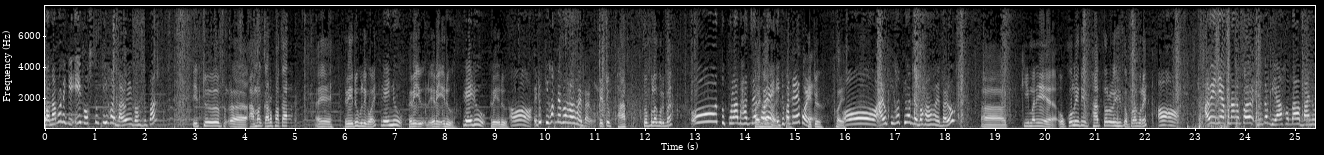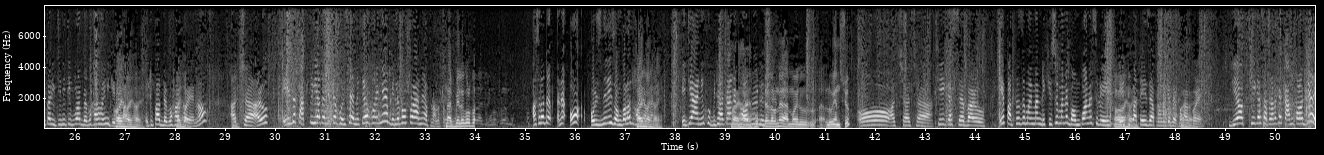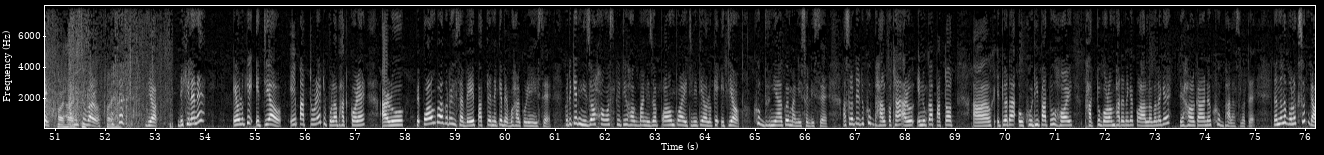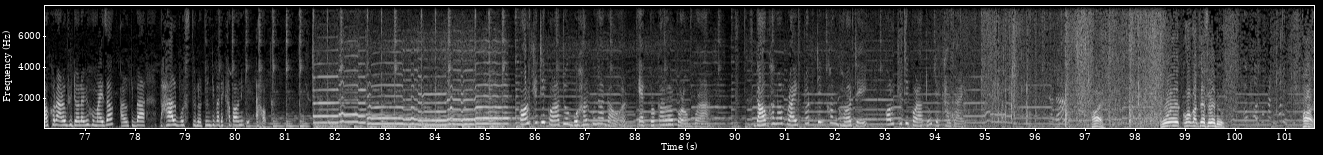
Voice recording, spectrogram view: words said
জনাব নেকি? এই গছটো কি হয় বাৰু এই গছজোপা? এইটো আমাৰ কাৰো ফাকা। ৰেৰু বুলি কয়? ৰেণু। ৰে- ৰেৰু ৰেৰু ৰেৰু অ এইটো কিহত ব্যৱহাৰ হয় বাৰু? সেইটো ভাত টোপোলা কৰিবা। অ টোপোলা ভাত যে কৰে এইটো। পাতেৰে কৰে? সেইটো, হয়। অ আৰু কিহত কিহত ব্যৱহাৰ হয় বাৰু? কি মানে অকল হেৰি ভাতৰ হেৰি টোপোলা কৰে। অ অ। আৰু এনে আপোনালোকৰ এনেকুৱা বিয়া সবাহ বা এনেকুৱা ৰীতি নীতিবোৰত ব্যৱহাৰ হয় নেকি? এইটো হয়, পাত? হয়, হয়। এইটো পাত ব্যৱহাৰ। কৰে ন? আচ্ছা আৰু এই যে পাতটো ইয়াত এনেকে হৈছে এনেকে হয় নে বেলেগৰ পৰা আনে আপোনালোকে? বেলেগৰ পৰা আচলতে মানে অ অৰিজিনেলি জংগলত হয় হয়, হয়। এতিয়া আনি সুবিধাৰ কাৰণে ঘৰত ৰুই সুবিধাৰ লৈছে। কাৰণে মই ল- লৈ আনিছো। অ আচ্ছা আচ্ছা। ঠিক আছে বাৰু। এই পাতটো যে মই ইমান দেখিছো মানে গম পোৱা নাছিলো এই এইটো। পাতেই যে আপোনালোকে ব্যৱহাৰ কৰে। দিয়ক ঠিক আছে আপোনালোকে কাম কৰক দেই। আহিছো বাৰু। দিয়ক দেখিলেনে? এওঁলোকে এতিয়াও এই পাতটোৰে টোপোলা ভাত কৰে আৰু পৰম্পৰাগত হিচাপে এই পাতটো এনেকে ব্যৱহাৰ কৰি আহিছে। গতিকে নিজৰ সংস্কৃতি হওক বা নিজৰ পৰম্পৰা ৰীতি নীতি এওঁলোকে এতিয়াও খুব ধুনীয়াকৈ মানি চলিছে। আচলতে এইটো খুব ভাল কথা আৰু এনেকুৱা পাতত এইটো এটা ঔষধি পাতো হয় ভাতটো গৰম ভাত এনেকে কৰাৰ লগে লগে দেহৰ কাৰণে খুব ভাল আচলতে। তেনেহ'লে বলকচোন গাঁওখনৰ আৰু ভিতৰলৈ আমি সোমাই যাওঁ আৰু কিবা ভাল বস্তু নতুন কিবা দেখা পাওঁ নেকি? আহক। কল খেতি কৰাটো গোহালকোনা গাঁৱৰ এক প্ৰকাৰৰ পৰম্পৰা। গাঁওখনৰ প্ৰায় প্ৰত্যেকখন ঘৰতেই কল খেতি কৰাটো দেখা যায়। হয়। মই কল কাটি আছো এইটো হয়।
